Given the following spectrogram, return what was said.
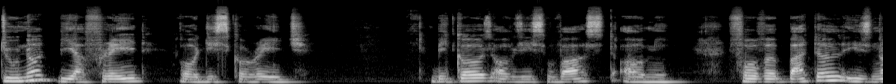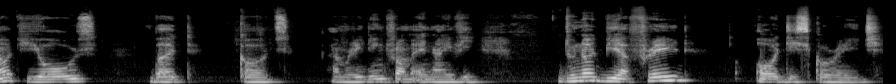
do not be afraid or discouraged because of this vast army for the battle is not yours but god's. I'm reading from niv do not be afraid or discouraged.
